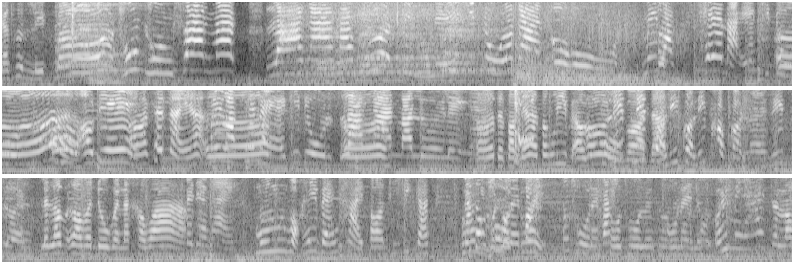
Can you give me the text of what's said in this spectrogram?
กันสุดฤทธิ์มากทุ่มทุนสร้างมาก ลางานมาเพื่อสิ่งนี้คิดดูแล้วกันโอ้โหไม่รักแค่ไหนอะคิดเอดูอโอ้โหเอาเดย์เอาแค่ไหนอะเออไม่รักแค่ไหนอะคิดดูลางานมาเลยอะไรอย่างเอเงี้ยอแต่ตอนนี้เราต้องรีบเอาลูกเออโป่งรีบก่อรีนบก่อนะนรีบก่อนรีบขับก่อนเลยรีบเลย แล้วเราเรามาดูกันนะคะว่าเป็นยังไงมึงมึงบอกให้แบงค์ถ่ายตอนที่พี่กัสไม่นั่งต้อองยู่โทบรนรเลถยด้ปะวยต้องโทรเลยปะโทรโทรเลยโทรโทรเลยโทรเอ้ยไม่ได้เดี๋ยวเรา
